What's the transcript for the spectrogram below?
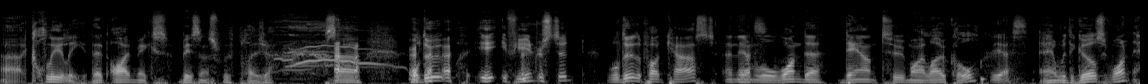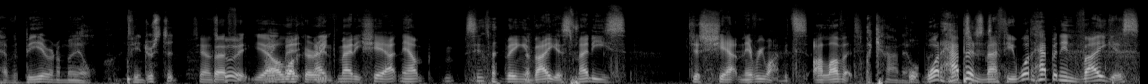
uh, clearly that I mix business with pleasure. So we'll do. If you're interested, we'll do the podcast, and then Yes. we'll wander down to my local, Yes. and with the girls who want, have a beer and a meal. If you're interested, Sounds Perfect. good. Yeah, make I'll Matt- lock her make in. Matty shout. Now, since being in Vegas, Matty's just shouting everyone. It's I love it. I can't help it. What happened, just- Matthew? What happened in Vegas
